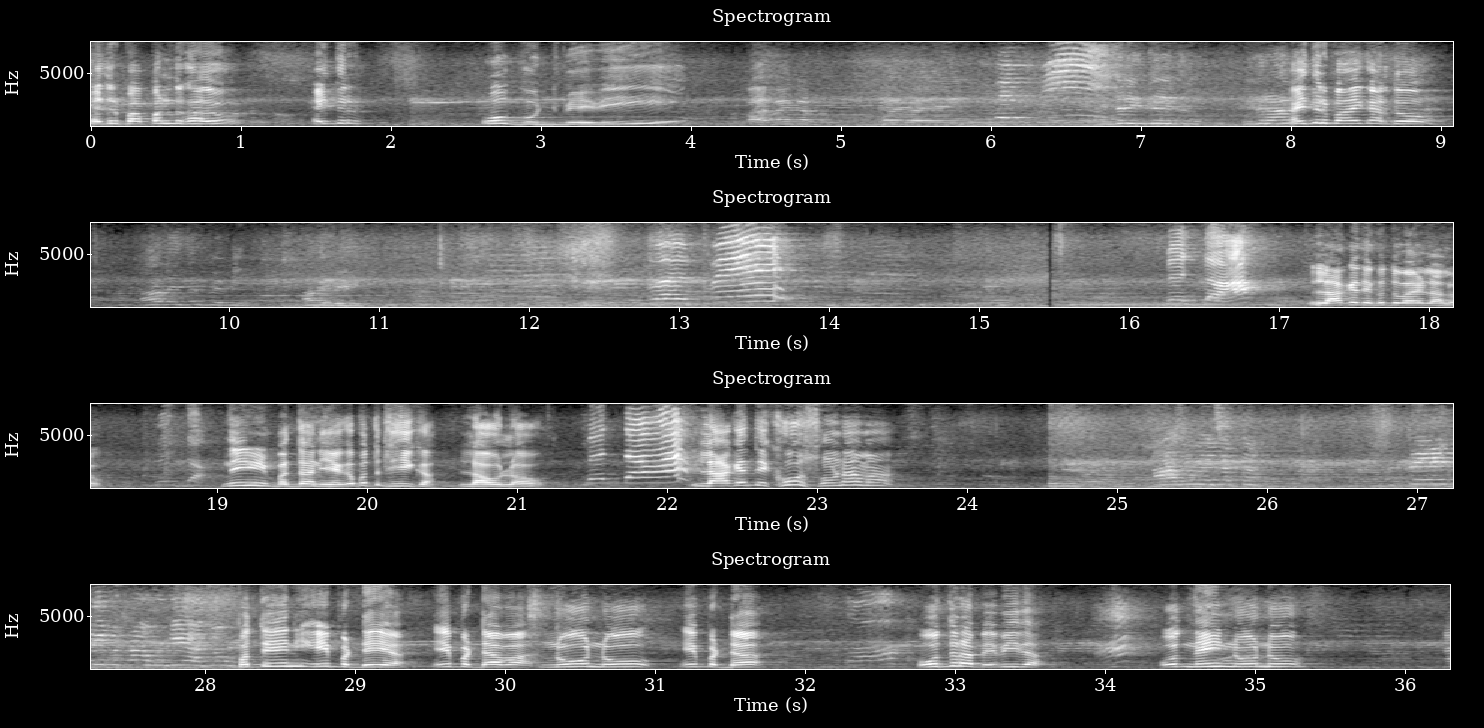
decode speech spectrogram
ਇਧਰ ਪਾਪਾ ਨੂੰ ਦਿਖਾ ਦਿਓ ਇਧਰ। ਉਹ ਗੁੱਡ ਬੇਬੀ। ਬਾਏ ਬਾਏ ਕਰ ਦੋ ਬਾਏ ਬਾਏ ਇੱਧਰ ਇੱਧਰ ਇੱਧਰ ਆ ਇਧਰ ਬਾਏ ਕਰ ਦਿਓ ਆ ਦੇ। ਬੇਬੀ ਆ ਦੇ ਬੇਬੀ ਲਾ ਕੇ ਦੇਖੋ, ਦੁਬਾਰਾ ਲਾ ਲਓ। ਨਹੀਂ ਨਹੀਂ ਬੱਦਾ ਨਹੀਂ ਹੈਗਾ ਪੁੱਤ ਠੀਕ ਆ। ਲਾਓ ਲਾਓ। ਲਾ ਕੇ ਦੇਖੋ ਸੋਹਣਾ ਵਾ। ਪਤਾ ਨਹੀਂ ਇਹ ਵੱਡੇ ਆ। ਇਹ ਵੱਡਾ ਵਾ। ਨੋ ਨੋ ਇਹ ਵੱਡਾ। ਉਧਰ ਆ ਬੇਬੀ ਦਾ। ਉਹ ਨਹੀਂ ਨੋ ਨੋ।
